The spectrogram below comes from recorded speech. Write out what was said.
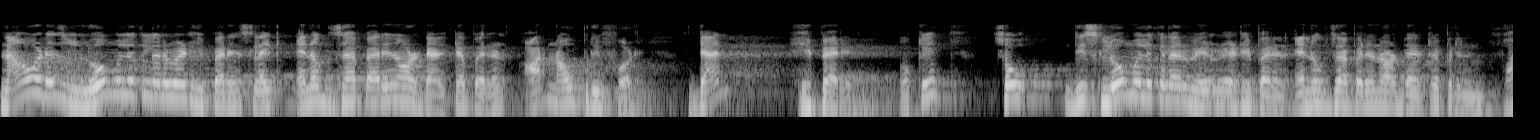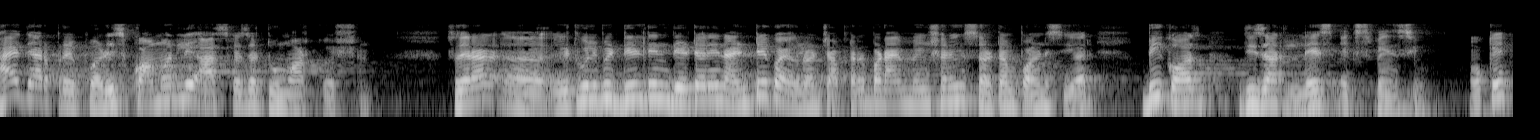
Nowadays, low molecular weight heparins like enoxaparin or dalteparin are now preferred than heparin. Okay. So this low molecular weight heparin, enoxaparin or dalteparin, why they are preferred is commonly asked as a two mark question. So there are, uh, it will be dealt in detail in anticoagulant chapter, but I am mentioning certain points here because these are less expensive. Okay.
